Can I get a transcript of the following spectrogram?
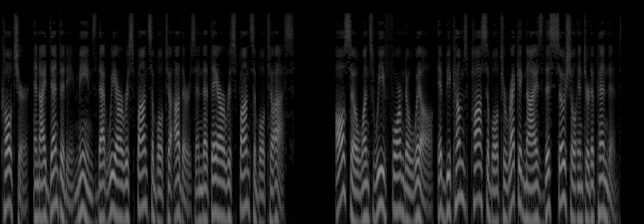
culture, and identity means that we are responsible to others and that they are responsible to us. Also once we've formed a will, it becomes possible to recognize this social interdependence.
